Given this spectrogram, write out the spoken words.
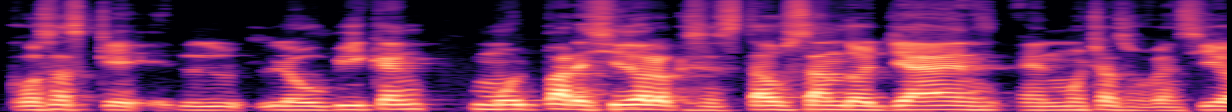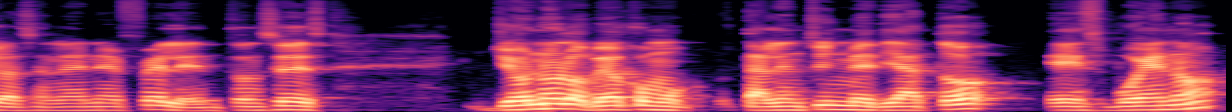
cosas que lo ubican muy parecido a lo que se está usando ya en, en muchas ofensivas en la NFL. Entonces, yo no lo veo como talento inmediato, es bueno,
